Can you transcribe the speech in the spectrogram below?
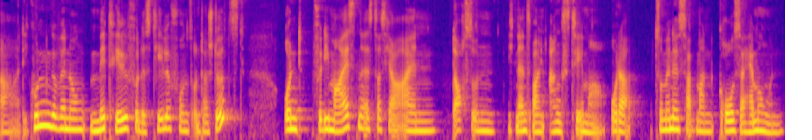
äh, die Kundengewinnung mit Hilfe des Telefons unterstützt. Und für die meisten ist das ja ein, doch so ein, ich nenne es mal ein Angstthema oder zumindest hat man große Hemmungen.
